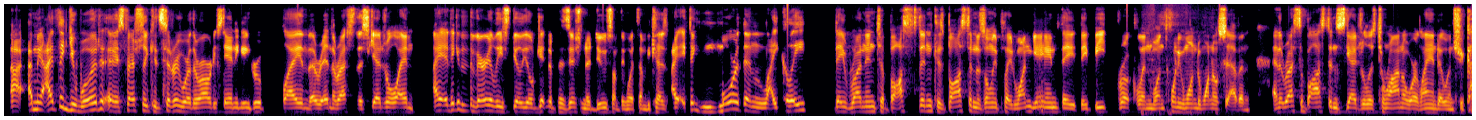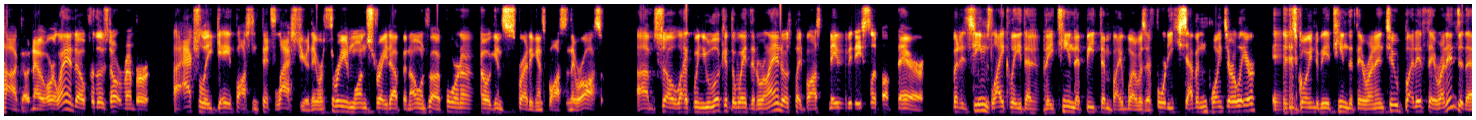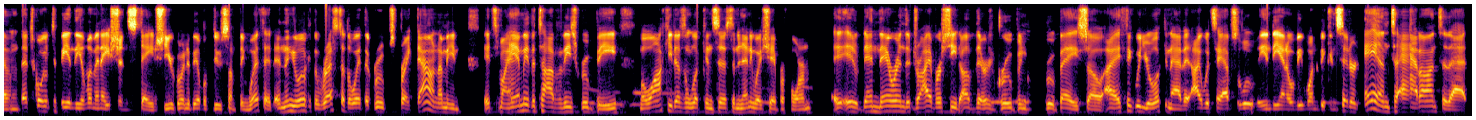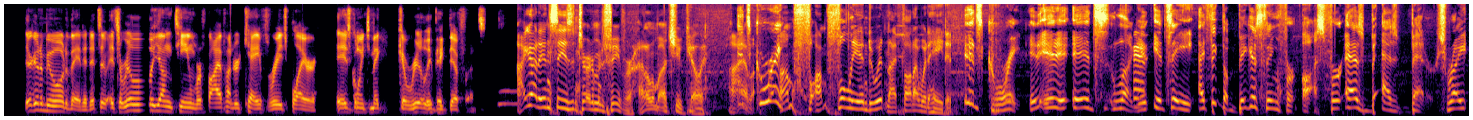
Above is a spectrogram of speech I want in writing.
I mean, I think you would, especially considering where they're already standing in group play and the in the rest of the schedule. And I, think at the very least, Gill, you'll get in a position to do something with them because I think more than likely they run into Boston because Boston has only played one game. They they beat Brooklyn 121 to 107, and the rest of Boston's schedule is Toronto, Orlando, and Chicago. Now, Orlando, for those don't remember, uh, actually gave Boston fits last year. They were three and one straight up and 0 uh, 4 0 against the spread against Boston. They were awesome. Um, so, like when you look at the way that Orlando's played Boston, maybe they slip up there but it seems likely that a team that beat them by what was it 47 points earlier is going to be a team that they run into. But if they run into them that's going to be in the elimination stage. So you're going to be able to do something with it. And then you look at the rest of the way the groups break down. I mean it's miami at the top of east group b. Milwaukee doesn't look consistent in any way shape or form. It, and they're in the driver's seat of their group in group a. So i think when you're looking at it i would say absolutely indiana would be one to be considered. And to add on to that they're going to be motivated. It's a it's a really young team where 500k for each player is going to make a really big difference. I got in season tournament fever. I don't know about you, Kelley. It's I'm, great. I'm fu- I'm fully into it, and I thought I would hate it. It's great. It, it it's look. It, it's a. I think the biggest thing for us, for as as betters, right?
